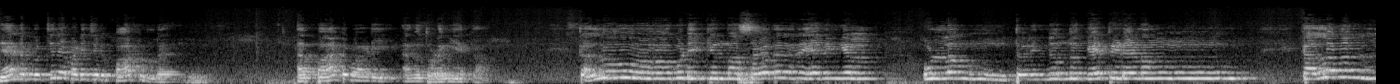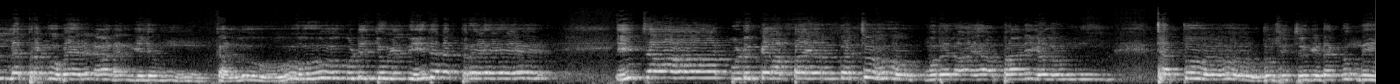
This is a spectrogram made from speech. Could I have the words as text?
ഞാൻ എന്റെ കൊച്ചിനെ പഠിച്ചൊരു പാട്ടുണ്ട്. ആ പാട്ട് പാടി അങ്ങ് തുടങ്ങിയേക്കാം. കല്ലൂ കുടിക്കുന്ന സോദരരെ നിങ്ങൾ ഉള്ളം തെളിഞ്ഞൊന്നു കേട്ടിടണം. കള്ളമല്ല എത്ര കുബേരനാണെങ്കിലും കല്ലൂ കുടിക്കുക നീതനത്രേ ഈ പുടുക്കളത്തയറും കൊച്ചു മുതലായ പ്രാണികളും ചത്തു ദുഷിച്ചു കിടക്കുന്നീ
